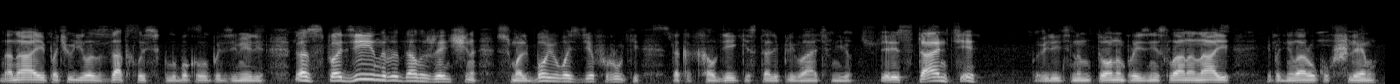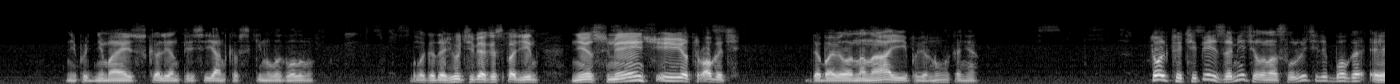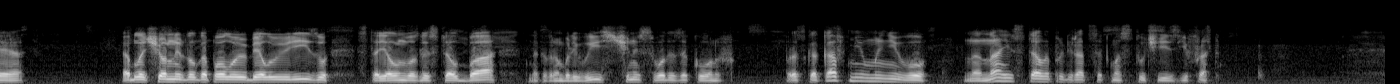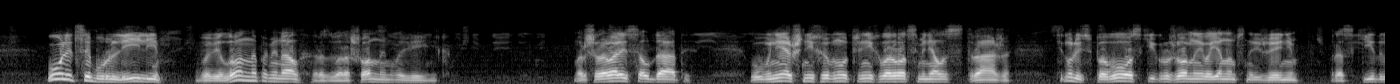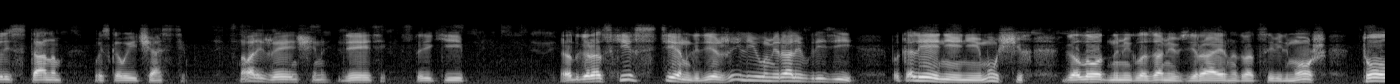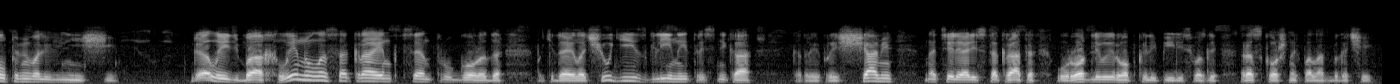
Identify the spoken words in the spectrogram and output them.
она и почудила затхлость глубокого подземелья. «Господин!» — рыдала женщина, с мольбою воздев руки, так как халдейки стали плевать в нее. «Перестаньте!» — повелительным тоном произнесла Нанаи и подняла руку к шлему. Не поднимаясь с колен, персиянка вскинула голову. «Благодарю тебя, господин! Не смейте ее трогать!» Добавила Нана и повернула коня. Только теперь заметила на служителя бога Эа. Облаченный в долгополую белую ризу, стоял он возле столба, на котором были высечены своды законов. Проскакав мимо него, Нана и стала пробираться к мосту через Ефрат. Улицы бурлили, Вавилон напоминал разворошенный муравейник. Маршировали солдаты, у внешних и внутренних ворот сменялась стража, тянулись повозки, груженные военным снаряжением, раскидывались станом войсковые части. Сновали женщины, дети, старики. От городских стен, где жили и умирали в грязи, Поколение неимущих, голодными глазами взирая на дворцы вельмож, толпами валили нищие. Голытьба хлынула с окраин к центру города, покидая лачуги из глины и тростника, которые прыщами на теле аристократа уродливо и лепились возле роскошных палат богачей.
